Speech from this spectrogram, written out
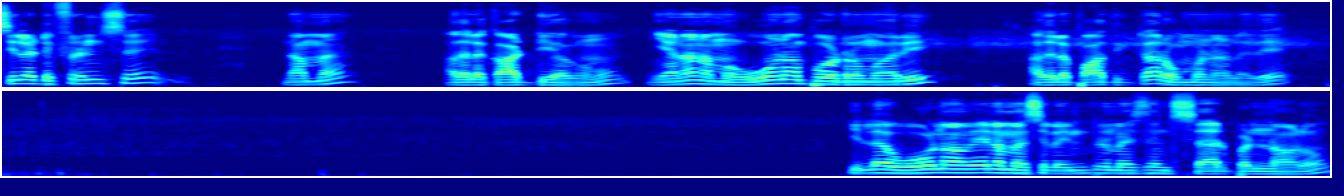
சில டிஃப்ரென்ஸு நம்ம அதில் காட்டி ஆகணும் ஏன்னா நம்ம ஓனாக போடுற மாதிரி அதில் பார்த்துக்கிட்டா ரொம்ப நல்லது. இல்லை ஓனாகவே நம்ம சில இன்ஃபர்மேஷன்ஸ் ஷேர் பண்ணாலும்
